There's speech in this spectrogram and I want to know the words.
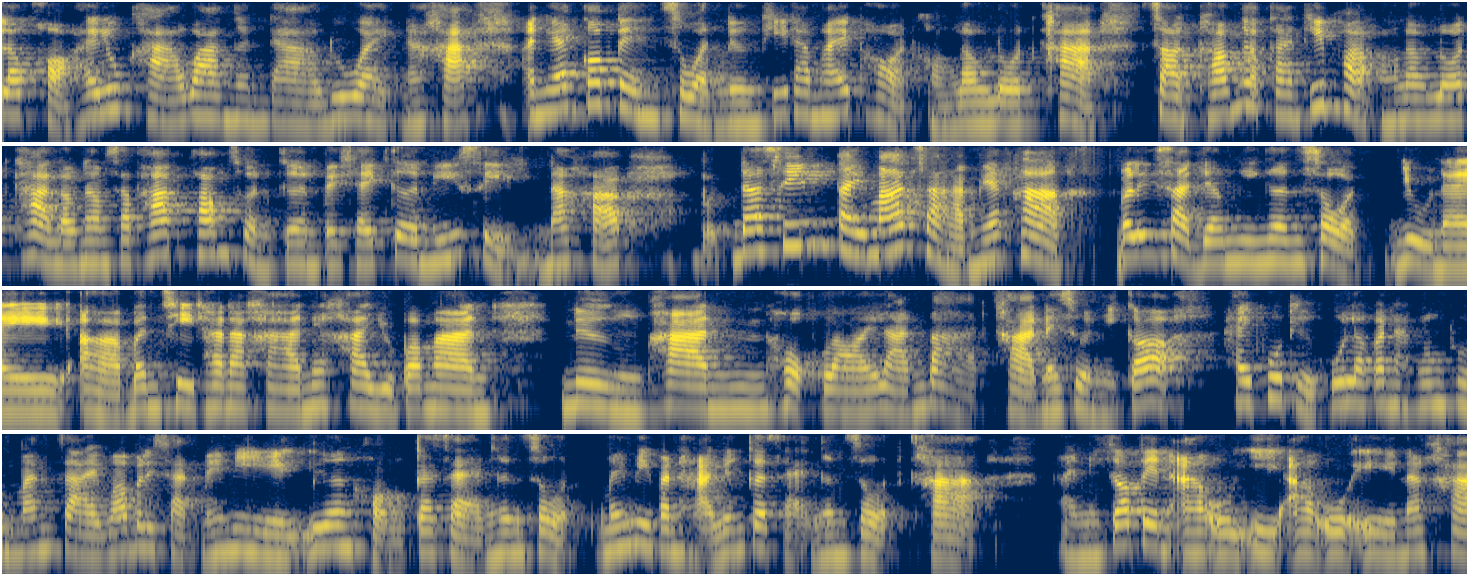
เราขอให้ลูกค้าวางเงินดาวด้วยนะคะ อันนี้ก็เป็นส่วนหนึ่งที่ทำให้พอร์ตของเราลดค่ะ สอดคล้องกับการที่พอร์ตของเราลดค่ะ เรานำสภาพคล่องส่วนเกินไปใช้เกินหนี้สินนะคะดสิ้นไตรมาส3เนี่ยค่ะ บริษัทยังมีเงินสดอยู่ในบัญชีธนาคารเนี่ยค่ะ อยู่ประมาณ 1,600 ล้านบาทค่ะ ในส่วนนี้ก็ให้ผู้ถือหุ้นแล้วก็นักลงทุนมั่นใจว่าบริษัทไม่มีเรื่องของกระแสเงินสด ไม่มีปัญหาเรื่องกระแสเงินสดค่ะ อันนี้ก็เป็น ROE ROA นะคะ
